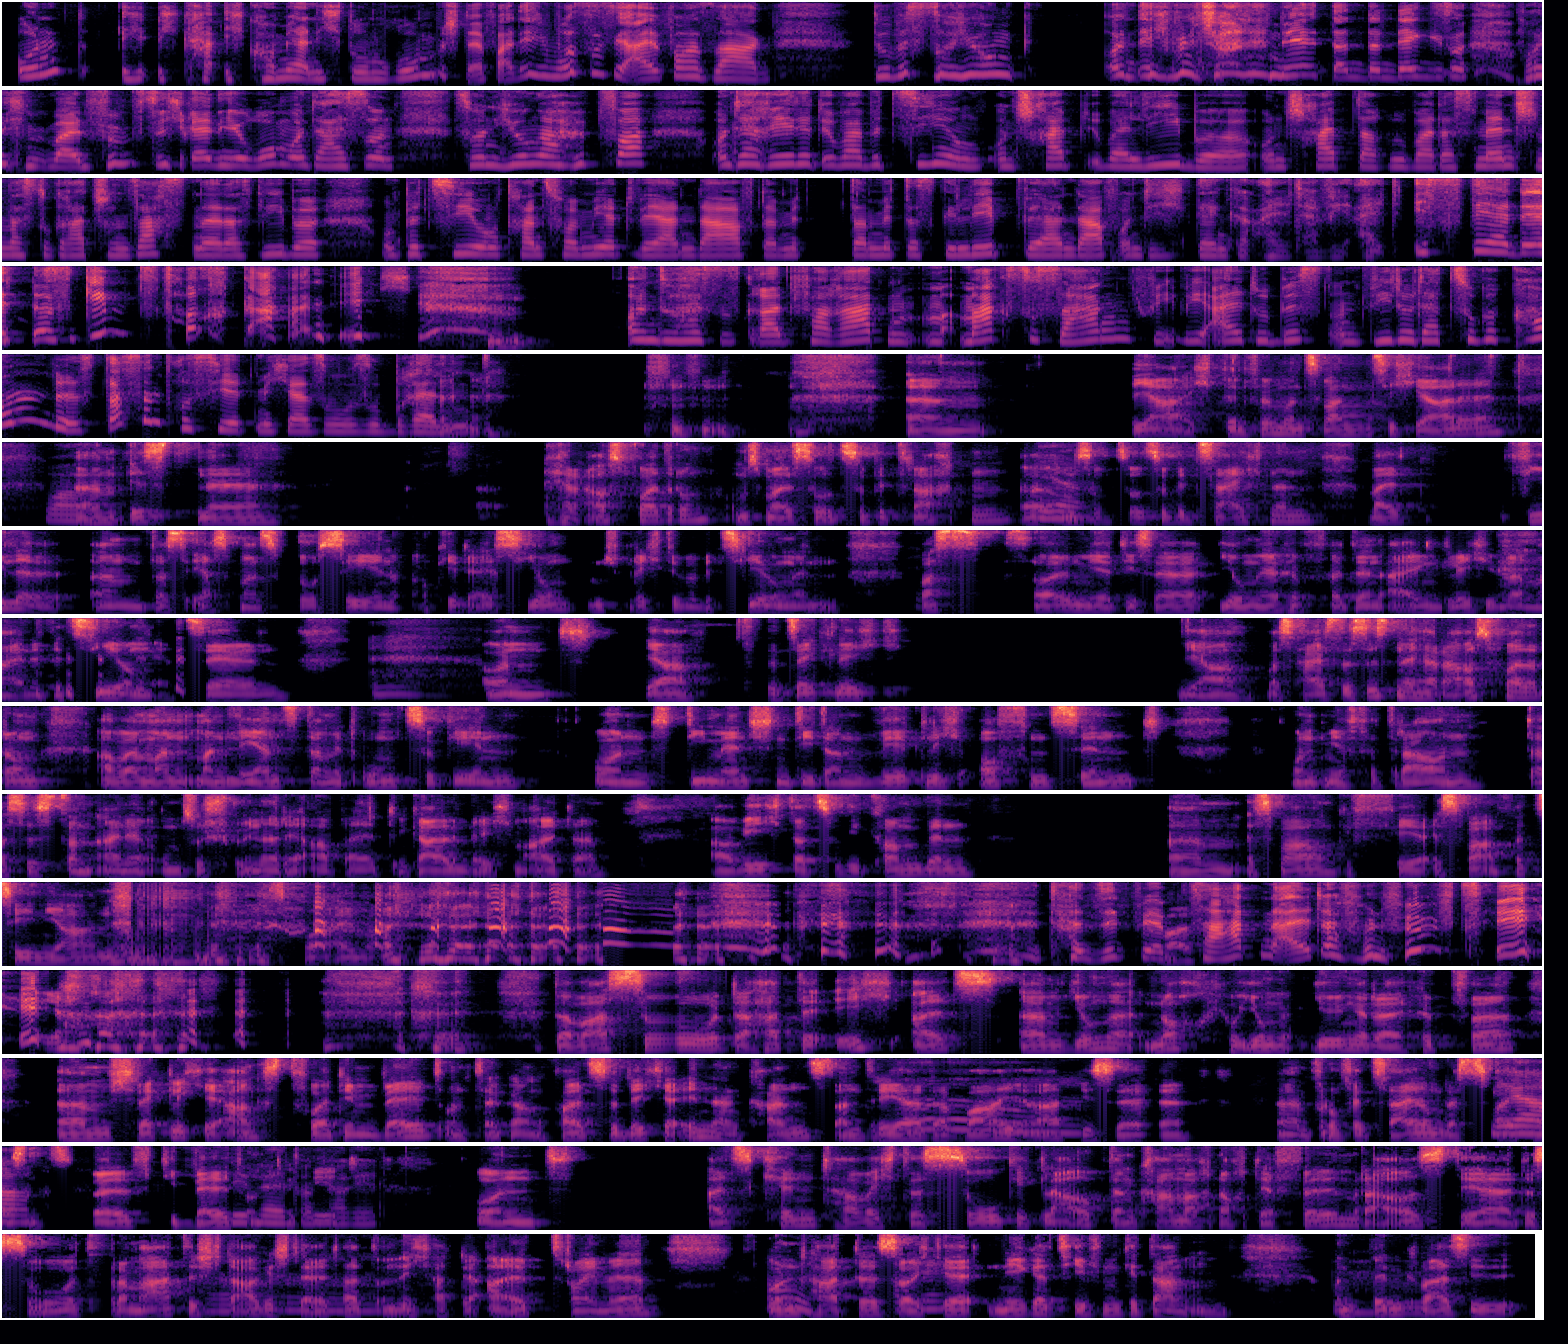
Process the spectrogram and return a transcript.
Und ich, ich, ich komme ja nicht drum rum, Stefan, ich muss es ja einfach sagen. Du bist so jung, und ich bin schon, nee, dann, dann denke ich so, oh, ich mit meinen 50 renne hier rum und da ist so ein, so ein junger Hüpfer und der redet über Beziehung und schreibt über Liebe und schreibt darüber, dass Menschen, was du gerade schon sagst, ne, dass Liebe und Beziehung transformiert werden darf, damit, damit das gelebt werden darf. Und ich denke, Alter, wie alt ist der denn? Das gibt's doch gar nicht. Und du hast es gerade verraten. Magst du sagen, wie, wie alt du bist und wie du dazu gekommen bist? Das interessiert mich ja so, so brennend. ähm, ja, ich bin 25 Jahre. Wow. Ähm, ist eine Herausforderung, um es mal so zu betrachten, äh, ja. um es so zu bezeichnen, weil viele ähm, das erstmal so sehen, okay, der ist jung und spricht über Beziehungen. Was soll mir dieser junge Hüpfer denn eigentlich über meine Beziehung erzählen? Und ja, tatsächlich, ja, was heißt, es ist eine Herausforderung, aber man, man lernt damit umzugehen und die Menschen, die dann wirklich offen sind und mir vertrauen, das ist dann eine umso schönere Arbeit, egal in welchem Alter. Aber wie ich dazu gekommen bin, ähm, es war ungefähr, es war vor zehn Jahren. es war einmal. dann sind wir im zarten Alter von 15. ja. Da war es so, da hatte ich als ähm, junger, noch jung, jüngerer Hüpfer ähm, schreckliche Angst vor dem Weltuntergang. Falls du dich erinnern kannst, Andrea, ah. da war ja ah. diese ähm, Prophezeiung, dass 2012 ja, die Welt, die Welt untergeht. untergeht. Und als Kind habe ich das so geglaubt. Dann kam auch noch der Film raus, der das so dramatisch ah. dargestellt hat. Und ich hatte Albträume und oh, hatte solche okay. negativen Gedanken. Und mhm. bin quasi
